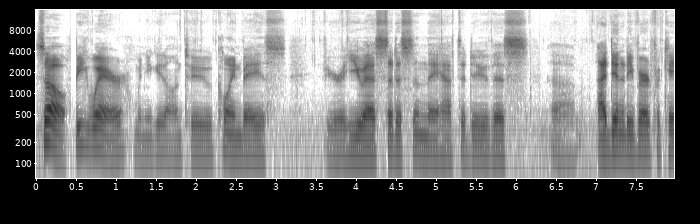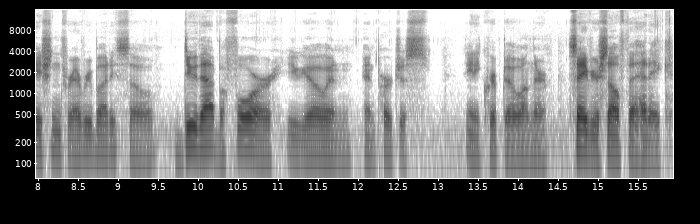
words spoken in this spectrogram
So, beware when you get onto Coinbase. If you're a US citizen, they have to do this uh, identity verification for everybody. So, do that before you go and, and purchase any crypto on there. Save yourself the headache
